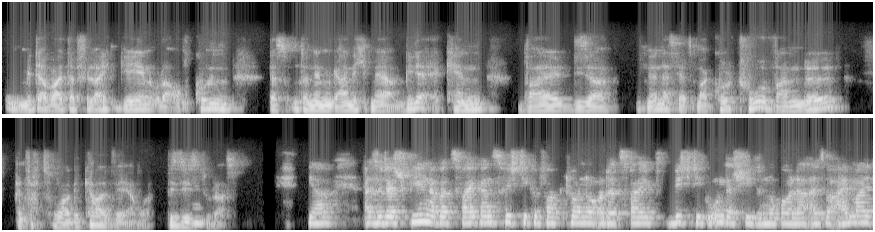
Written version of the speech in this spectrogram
und Mitarbeiter vielleicht gehen oder auch Kunden das Unternehmen gar nicht mehr wiedererkennen, weil dieser ich nenne das jetzt mal Kulturwandel, einfach zu radikal wäre. Wie siehst du das? Ja, also da spielen aber zwei ganz wichtige Faktoren oder zwei wichtige Unterschiede eine Rolle. Also einmal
